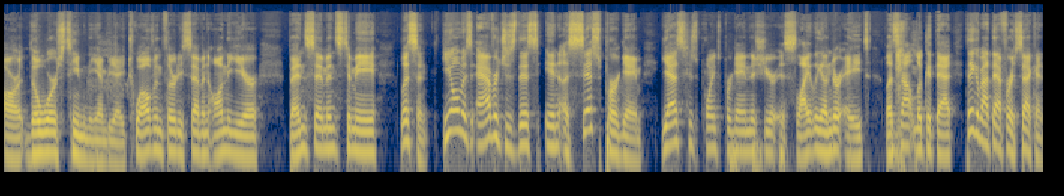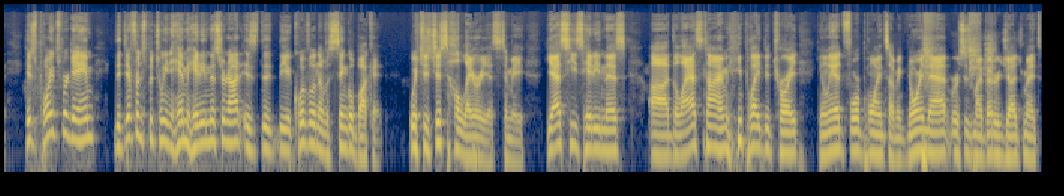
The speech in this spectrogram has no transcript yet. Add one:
are the worst team in the NBA 12 and 37 on the year. Ben Simmons, to me, listen, he almost averages this in assists per game. Yes, his points per game this year is slightly under eight. Let's not look at that. Think about that for a second. his points per game, the difference between him hitting this or not is the, the equivalent of a single bucket, which is just hilarious to me. Yes, he's hitting this. Uh, the last time he played Detroit, he only had four points. I'm ignoring that versus my better judgment.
